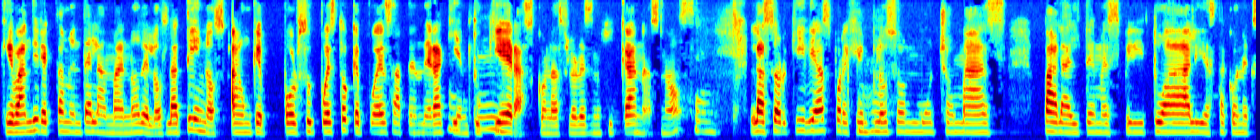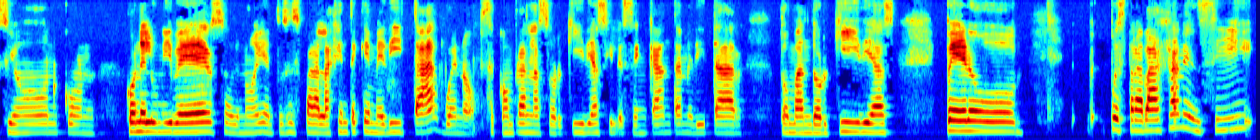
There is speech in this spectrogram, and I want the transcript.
que van directamente a la mano de los latinos, aunque por supuesto que puedes atender a quien tú quieras con las flores mexicanas, ¿no? Sí. Las orquídeas, por ejemplo, son mucho más para el tema espiritual y esta conexión con, con el universo, ¿no? Y entonces para la gente que medita, bueno, se compran las orquídeas y les encanta meditar tomando orquídeas, pero pues trabajan en sí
